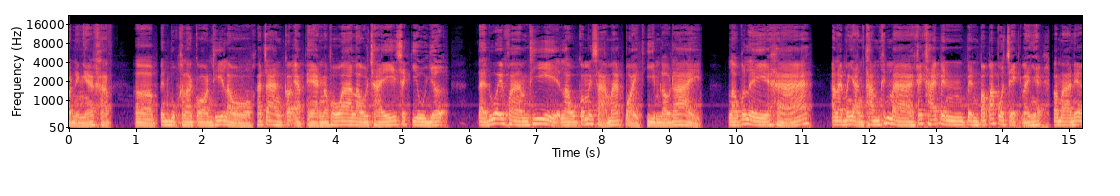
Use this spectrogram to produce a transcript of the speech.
รอย่างเงี้ยครับเออเป็นบุคลากรที่เราค่าจ้างก็แอบแพงนะเพราะว่าเราใช้ skill เยอะ แต่ด้วยความที่เราก็ไม่สามารถปล่อยทีมเราได้ เราก็เลยหา อะไรบางอย่างทำขึ้นมาคล้ายๆ เป็นเป็น hobby project อะไรเงี้ยประมาณเนี้ย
